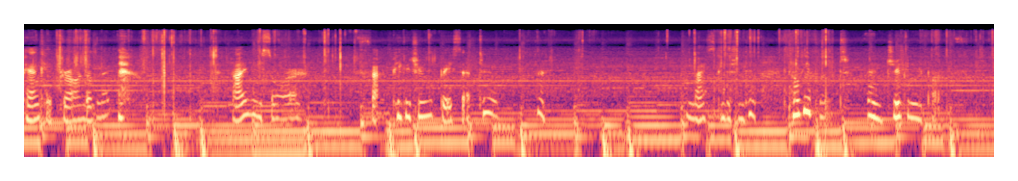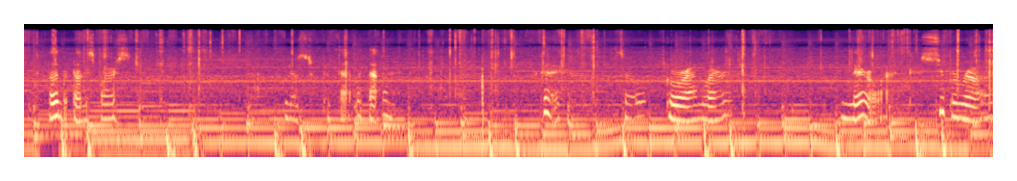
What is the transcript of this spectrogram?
pancake drawn, doesn't it? Ivysaur. Fat Pikachu base set too. Nice condition too. Pokeflute and Jigglypuff. Another good Dunsparce. Just put that with that one. Okay. So Graveler. Marowak. Super Rod.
